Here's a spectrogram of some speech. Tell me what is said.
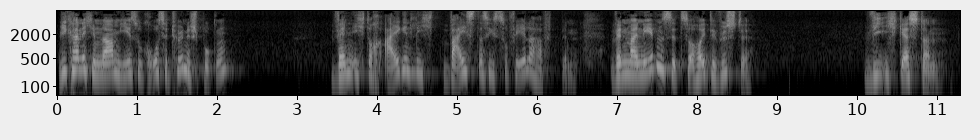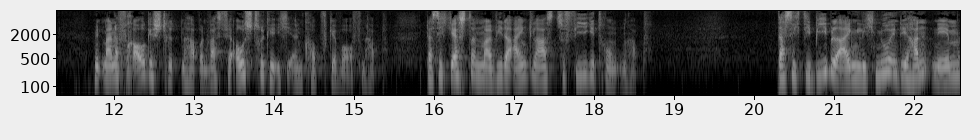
Wie kann ich im Namen Jesu große Töne spucken, wenn ich doch eigentlich weiß, dass ich so fehlerhaft bin? Wenn mein Nebensitzer heute wüsste, wie ich gestern mit meiner Frau gestritten habe und was für Ausdrücke ich ihr in den Kopf geworfen habe, dass ich gestern mal wieder ein Glas zu viel getrunken habe, dass ich die Bibel eigentlich nur in die Hand nehme,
